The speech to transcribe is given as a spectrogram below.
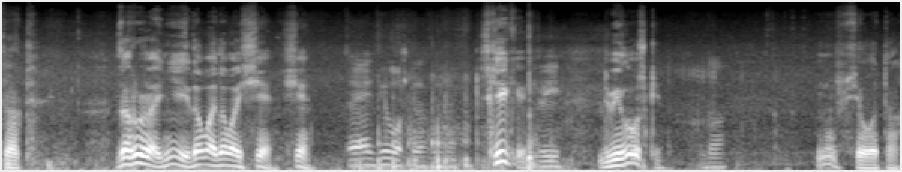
Так. Загружай, ні, давай, давай ще, ще. Та я дві ложки загружу. Скільки? Дві. Дві ложки? Да. Ну, все отак.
